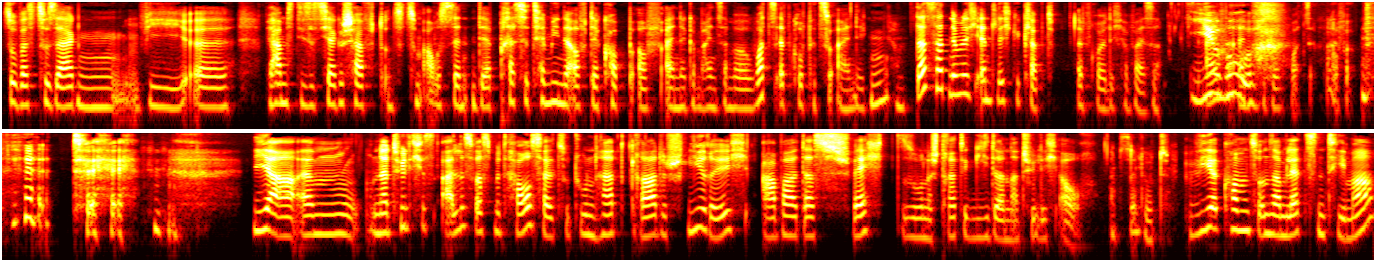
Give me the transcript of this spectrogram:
sowas zu sagen wie, äh, wir haben es dieses Jahr geschafft, uns zum Aussenden der Pressetermine auf der COP auf eine gemeinsame WhatsApp-Gruppe zu einigen. Das hat nämlich endlich geklappt, erfreulicherweise. Juhu. WhatsApp-Gruppe. Ja, ähm, natürlich ist alles, was mit Haushalt zu tun hat, gerade schwierig, aber das schwächt so eine Strategie dann natürlich auch. Absolut. Wir kommen zu unserem letzten Thema.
